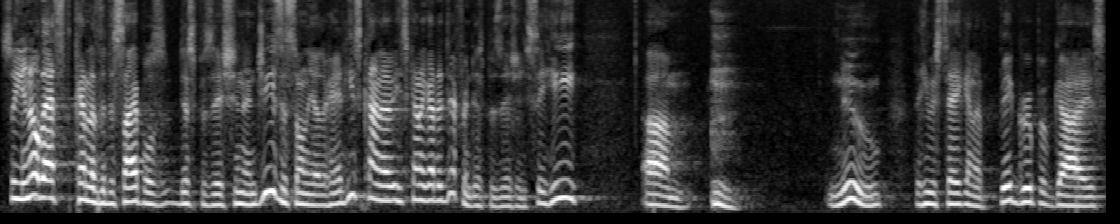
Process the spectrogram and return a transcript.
So, you know, that's kind of the disciples' disposition. And Jesus, on the other hand, he's kind of, he's kind of got a different disposition. See, he um, knew that he was taking a big group of guys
